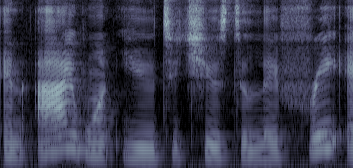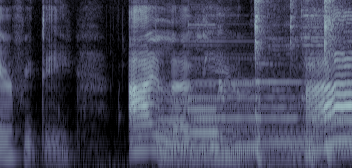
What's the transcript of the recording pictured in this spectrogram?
And I want you to choose to live free every day. I love you. Bye.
